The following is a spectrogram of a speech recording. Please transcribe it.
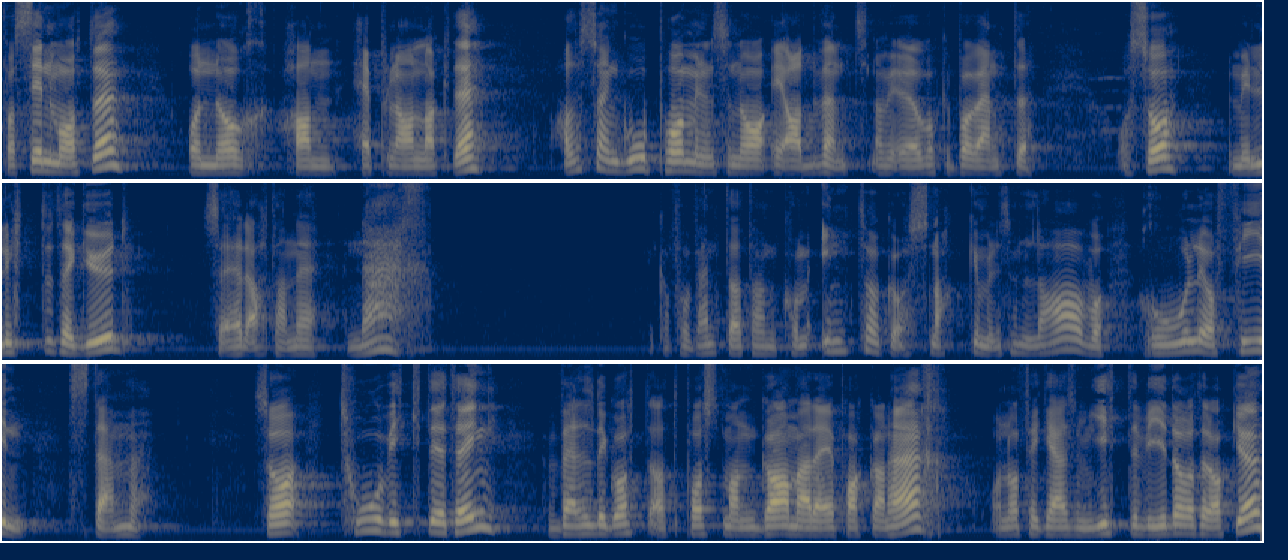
på sin måte, og når han har planlagt det. Altså en god påminnelse nå i advent, når vi øver oss på å vente. Og så, når vi lytter til Gud, så er det at han er nær. Vi kan forvente at han kommer inn til oss og snakker med liksom lav og rolig og fin stemme. Så to viktige ting. Veldig godt at postmannen ga meg de pakkene her. Og nå fikk jeg liksom gitt det videre til dere.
